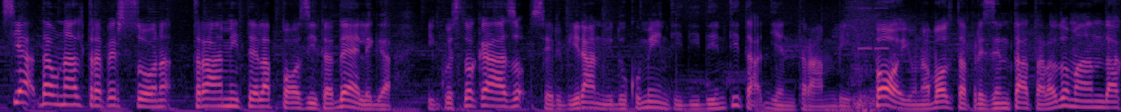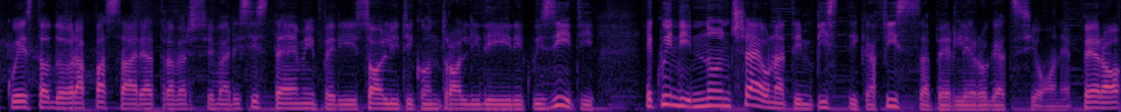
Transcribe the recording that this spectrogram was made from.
sia da un'altra persona tramite l'apposita delega. In questo caso serviranno i documenti di identità di entrambi. Poi, una volta presentata la domanda, questa dovrà passare attraverso i vari sistemi per i soliti controlli dei requisiti e quindi non c'è una tempistica fissa per l'erogazione, però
